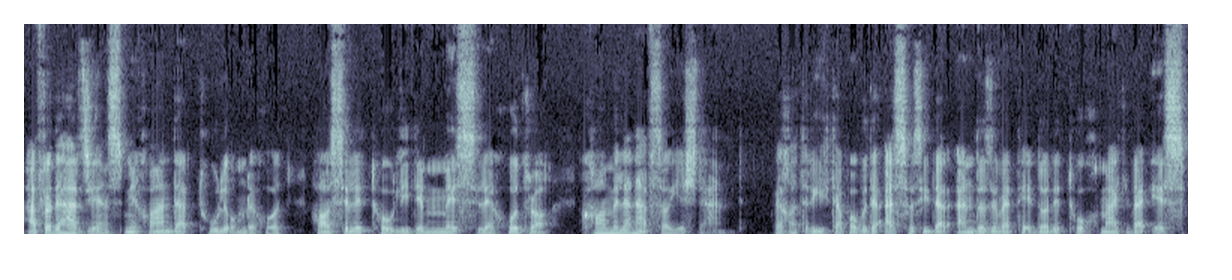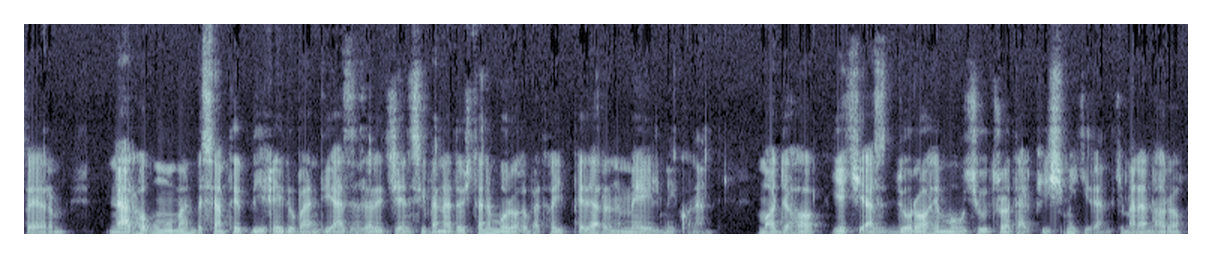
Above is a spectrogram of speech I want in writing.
افراد هر جنس می‌خواهند در طول عمر خود حاصل تولید مثل خود را کاملا افزایش دهند. به خاطر یک تفاوت اساسی در اندازه و تعداد تخمک و اسپرم نرها عموما به سمت بیقید و بندی از نظر جنسی و نداشتن مراقبت های پدران میل می کنند ماده ها یکی از دو راه موجود را در پیش می گیرند که من آنها را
